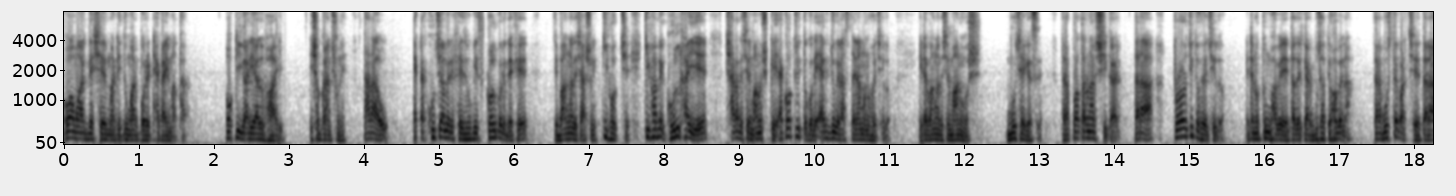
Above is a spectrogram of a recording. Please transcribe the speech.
ও আমার দেশের মাটি, তোমার পরে ঠেকাই মাথা। ও কি গাড়িয়াল ভাই? এসব গান শুনে তারাও একটা খুচা মেরে ফেসবুকে স্ক্রল করে দেখে যে বাংলাদেশে আসলে কি হচ্ছে, কীভাবে ঘুল খাইয়ে সারা দেশের মানুষকে একত্রিত করে একযুগে রাস্তায় নামানো হয়েছিল। এটা বাংলাদেশের মানুষ বুঝে গেছে। তারা প্রতারণার শিকার, তারা প্ররোচিত হয়েছিল। এটা নতুনভাবে তাদেরকে আর বুঝাতে হবে না। তারা বুঝতে পারছে, তারা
